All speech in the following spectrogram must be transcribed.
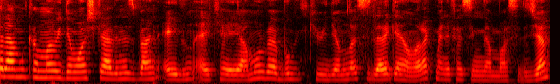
Selam kanalıma videoma hoş geldiniz. Ben Aydın A.K. Yağmur ve bugünkü videomda sizlere genel olarak manifesting'den bahsedeceğim.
